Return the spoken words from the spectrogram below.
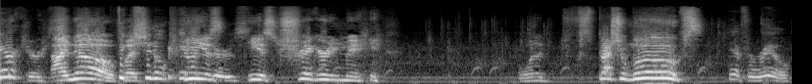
characters. I know, but Fictional he is characters. he is triggering me. I wanted special moves. Yeah, for real.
